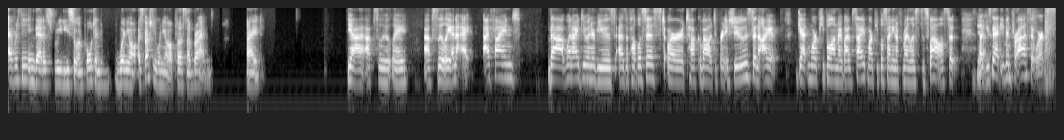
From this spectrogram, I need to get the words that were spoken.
everything that is really so important when you're especially when you're a personal brand right? Yeah absolutely. Absolutely. And i i find that when I do interviews as a publicist or talk about different issues, then I get more people on my website, more people signing up for my list as well. So, yeah. like you said, even for us, it works.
